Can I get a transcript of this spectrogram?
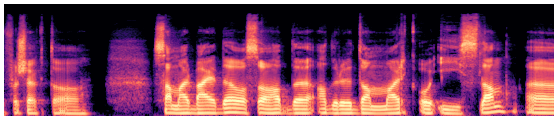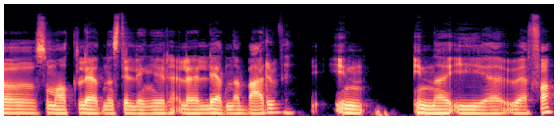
forsøkte å samarbeide. Og så hadde, hadde du Danmark og Island uh, som har hatt ledende stillinger, eller ledende verv, inn, inne i eh, Uefa.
